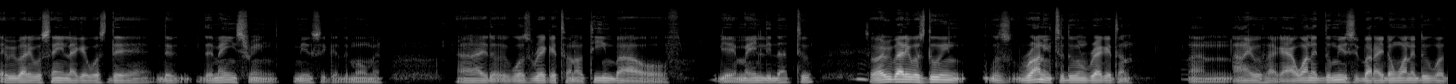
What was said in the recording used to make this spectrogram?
everybody was saying like it was the the, the mainstream music at the moment. And I, it was reggaeton or timba or yeah, mainly that too. Hmm. So everybody was doing was running to doing reggaeton, and I was like, I want to do music, but I don't want to do what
